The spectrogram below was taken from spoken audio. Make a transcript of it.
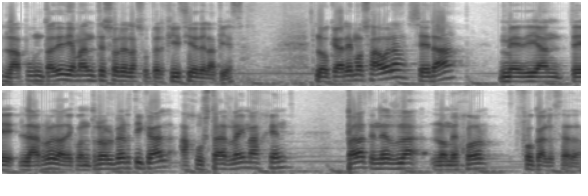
la punta de diamante sobre la superficie de la pieza. Lo que haremos ahora será mediante la rueda de control vertical ajustar la imagen para tenerla lo mejor focalizada.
